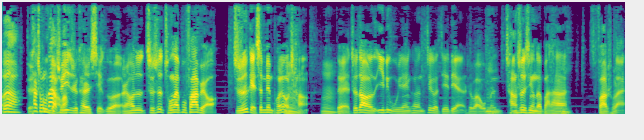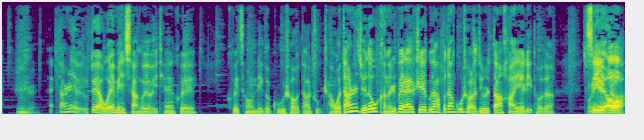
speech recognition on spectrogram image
对啊对他从大学一直开始写歌，然后是只是从来不发表，只是给身边朋友唱。嗯，对，直到一六五年看这个节点是吧？我们嗯。尝试性的把它嗯。发出来。嗯。当时也对啊，我也没想过有一天会会从这个鼓手到主唱。我当时觉得我可能是未来职业规划不当鼓手了，就是当行业里头的 CEO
